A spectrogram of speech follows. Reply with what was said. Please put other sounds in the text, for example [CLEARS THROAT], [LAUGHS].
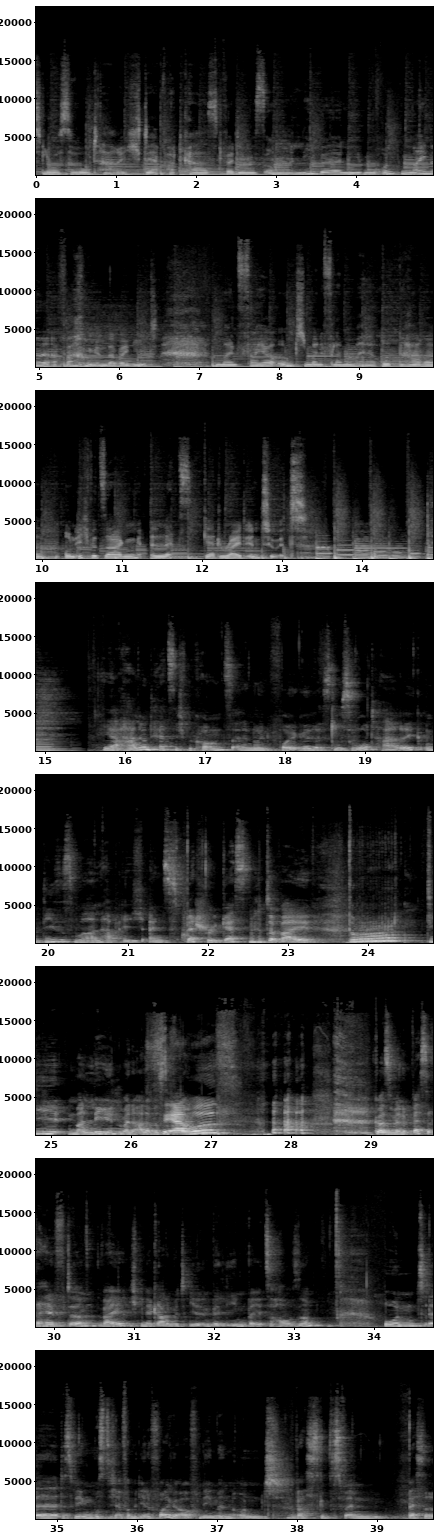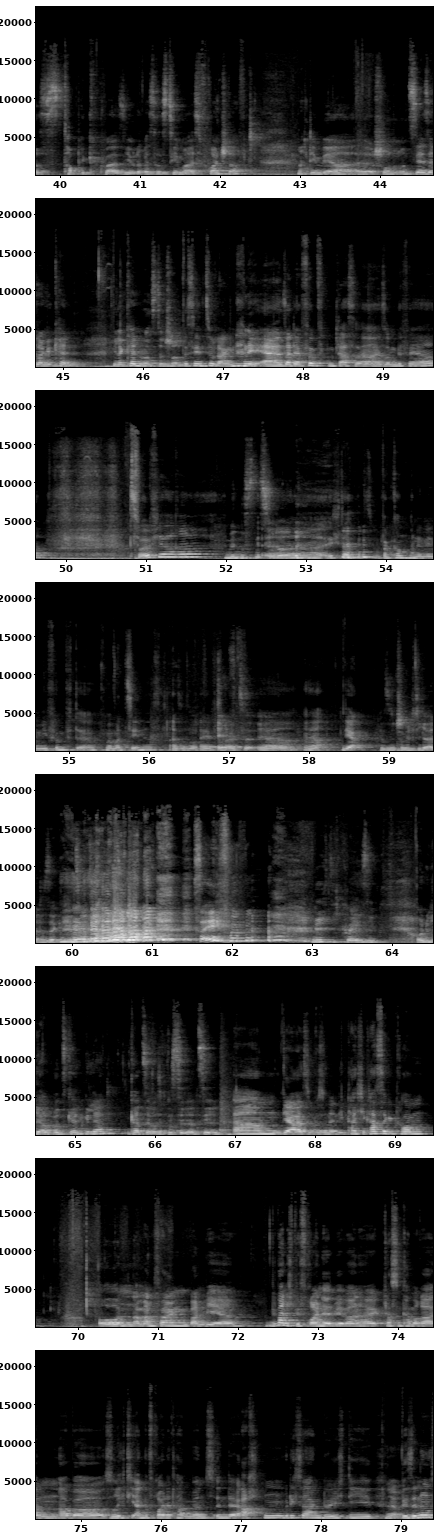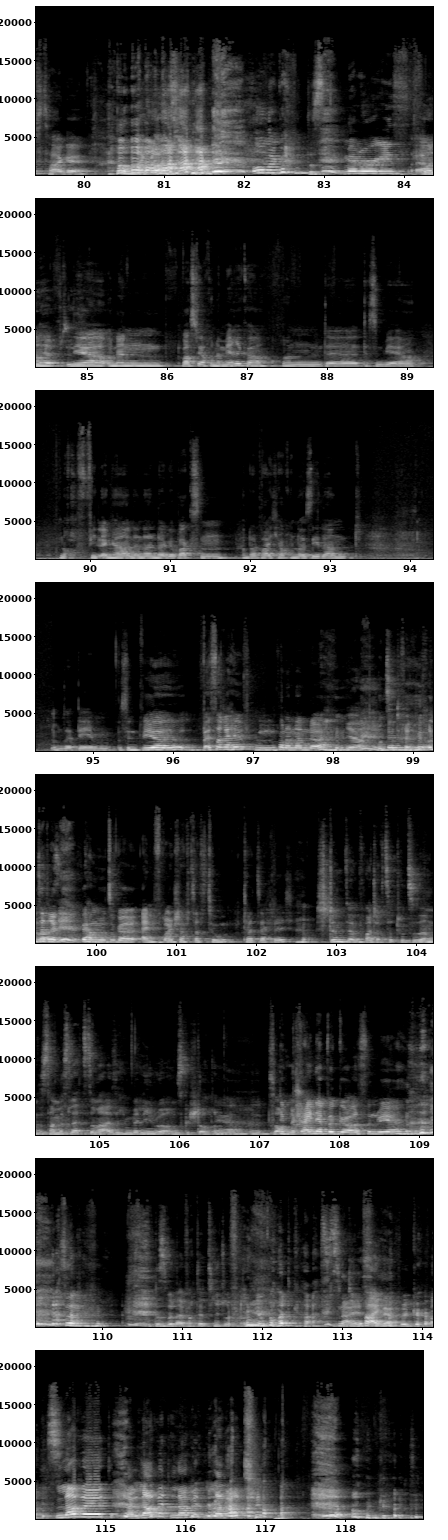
Restlos Rothaarig, der Podcast, bei dem es um Liebe, Leben und meine Erfahrungen dabei geht. Mein Feuer und meine Flamme, meine roten Haare. Und ich würde sagen, let's get right into it. Ja, hallo und herzlich willkommen zu einer neuen Folge Restlos Rothaarig. Und dieses Mal habe ich einen Special Guest mit dabei. Die Marlene, meine allerbeste Servus! [LAUGHS] quasi meine bessere Hälfte, weil ich bin ja gerade mit ihr in Berlin, bei ihr zu Hause. Und äh, deswegen musste ich einfach mit ihr eine Folge aufnehmen. Und was gibt es für ein besseres Topic quasi oder besseres Thema als Freundschaft, nachdem wir äh, schon uns sehr, sehr lange kennen. Wie lange kennen wir uns denn schon? Ein bisschen zu lang. [LAUGHS] Nee, äh, seit der fünften Klasse, also ungefähr zwölf Jahre. Mindestens, oder? Äh, ich glaube, [LAUGHS] wann kommt man denn in die fünfte, wenn man zehn ist? Also so elf. Elfte, ja. ja. Ja, ja. Wir sind schon richtig alte Säcke. [LAUGHS] Safe. richtig crazy. Und wie haben wir uns kennengelernt? Kannst du dir was ein bisschen erzählen? Ähm, ja, also wir sind in die gleiche Klasse gekommen und am Anfang waren wir, wir waren nicht befreundet, wir waren halt Klassenkameraden, aber so richtig angefreundet haben wir uns in der achten, würde ich sagen, durch die Ja. Besinnungstage. Oh mein [LAUGHS] Gott. Oh mein Gott, Das Memories. Voll Ähm, heftig. Ja, und dann warst du ja auch in Amerika und äh, da sind wir ja noch viel enger aneinander gewachsen. Und dann war ich auch in Neuseeland und seitdem sind wir bessere Hälften voneinander. Ja, unsere [LAUGHS] Trennung. Unsere Tre- wir haben sogar ein Freundschaftstattoo, tatsächlich. Stimmt, wir haben ein Freundschaftstattoo zusammen. Das haben wir das letzte Mal, als ich in Berlin war, uns gestochen. Ja, die Pineapple Girls sind wir. [LAUGHS] Das wird einfach der Titel von dem Podcast. Nice. Die Pineapple Girls. love it! I love it, love it, love it. [LAUGHS] Oh mein Gott.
